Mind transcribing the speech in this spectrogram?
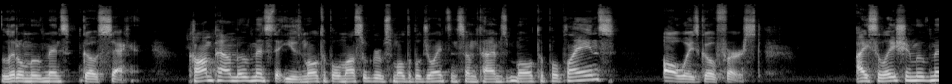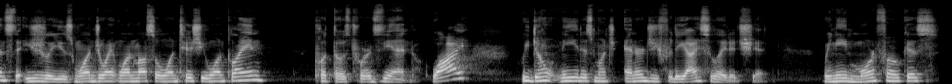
little movements go second. Compound movements that use multiple muscle groups, multiple joints, and sometimes multiple planes always go first. Isolation movements that usually use one joint, one muscle, one tissue, one plane, put those towards the end. Why? We don't need as much energy for the isolated shit. We need more focus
